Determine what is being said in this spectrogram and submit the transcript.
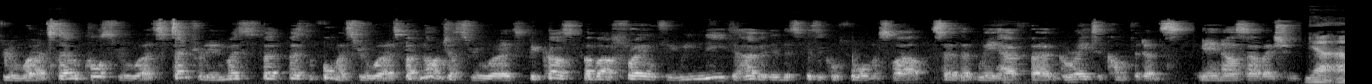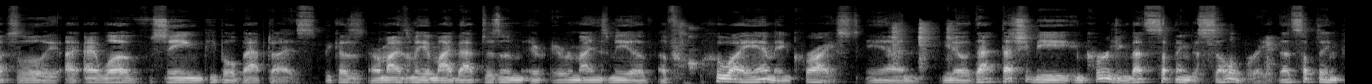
through words, So, of course through words, centrally and most first and foremost through words, but not just through words. Because of our frailty, we need to have it in this physical form as well, so that we have uh, greater confidence in our salvation. Yeah, absolutely. I, I love seeing people baptized because it reminds me of my baptism. It, it reminds me of, of who I am in Christ. And, you know, that, that should be encouraging. That's something to celebrate. That's something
